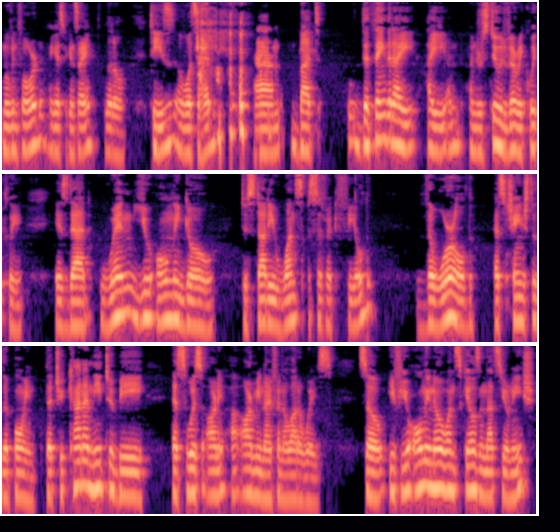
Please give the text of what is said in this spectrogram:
moving forward, I guess you can say, little tease of what's ahead. um, but the thing that I, I understood very quickly is that when you only go to study one specific field, the world has changed to the point that you kind of need to be a Swiss army, uh, army knife in a lot of ways. So if you only know one skills and that's your niche,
